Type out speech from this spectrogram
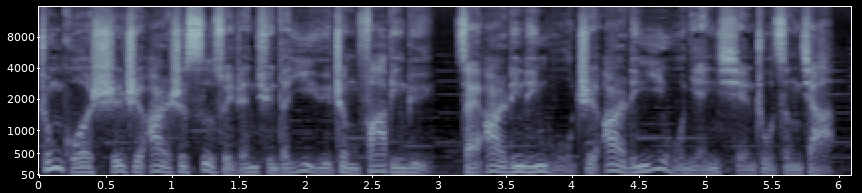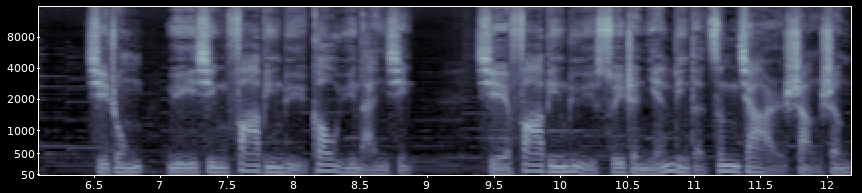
中国十至二十四岁人群的抑郁症发病率在二零零五至二零一五年显著增加，其中女性发病率高于男性，且发病率随着年龄的增加而上升。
